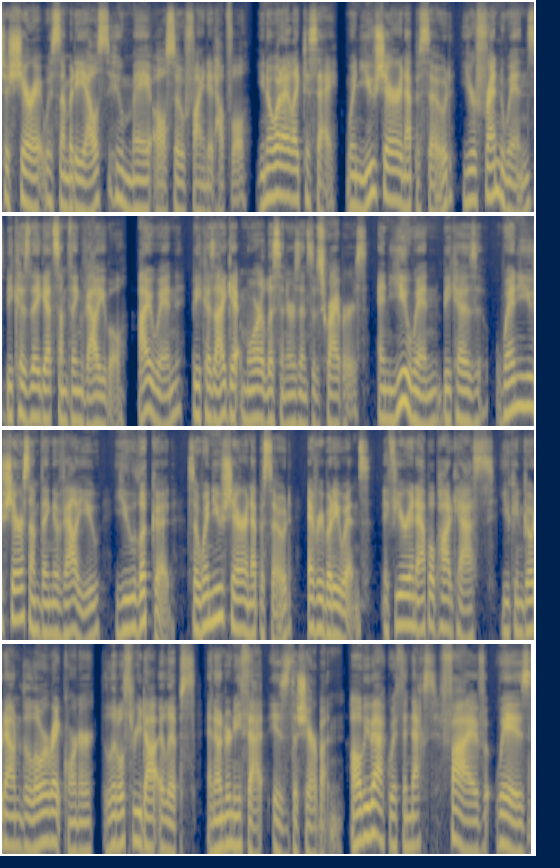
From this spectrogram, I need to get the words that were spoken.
to share it with somebody else who may also find it helpful. You know what I like to say? When you share an episode, your friend wins because they get something valuable. I win because I get more listeners and subscribers. And you win because when you share something of value, you look good. So when you share an episode, everybody wins. If you're in Apple Podcasts, you can go down to the lower right corner, the little three dot ellipse, and underneath that is the share button. I'll be back with the next five ways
